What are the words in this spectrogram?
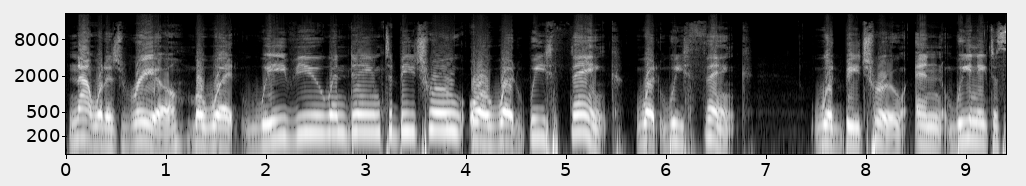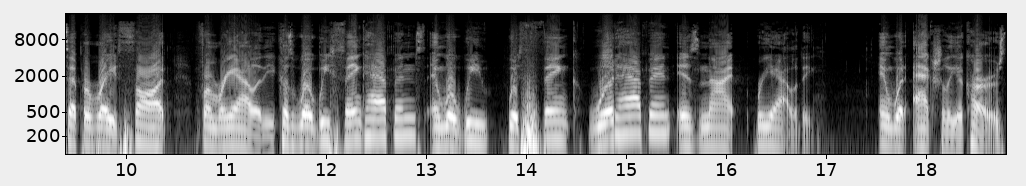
not what is real, but what we view and deem to be true, or what we think, what we think would be true. And we need to separate thought from reality because what we think happens and what we would think would happen is not reality and what actually occurs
